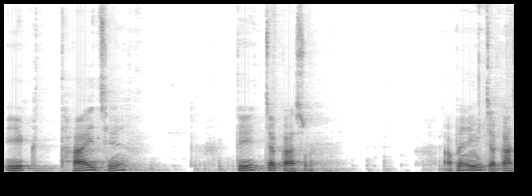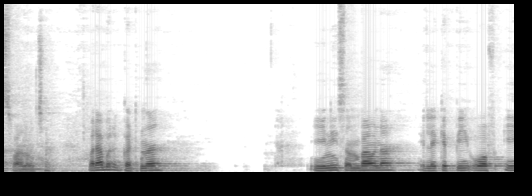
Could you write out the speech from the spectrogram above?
એક થાય છે તે ચકાસો. આપણે અહીં ચકાસવાનું છે. બરાબર? ઘટના એની સંભાવના એટલે કે પી ઓફ એ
